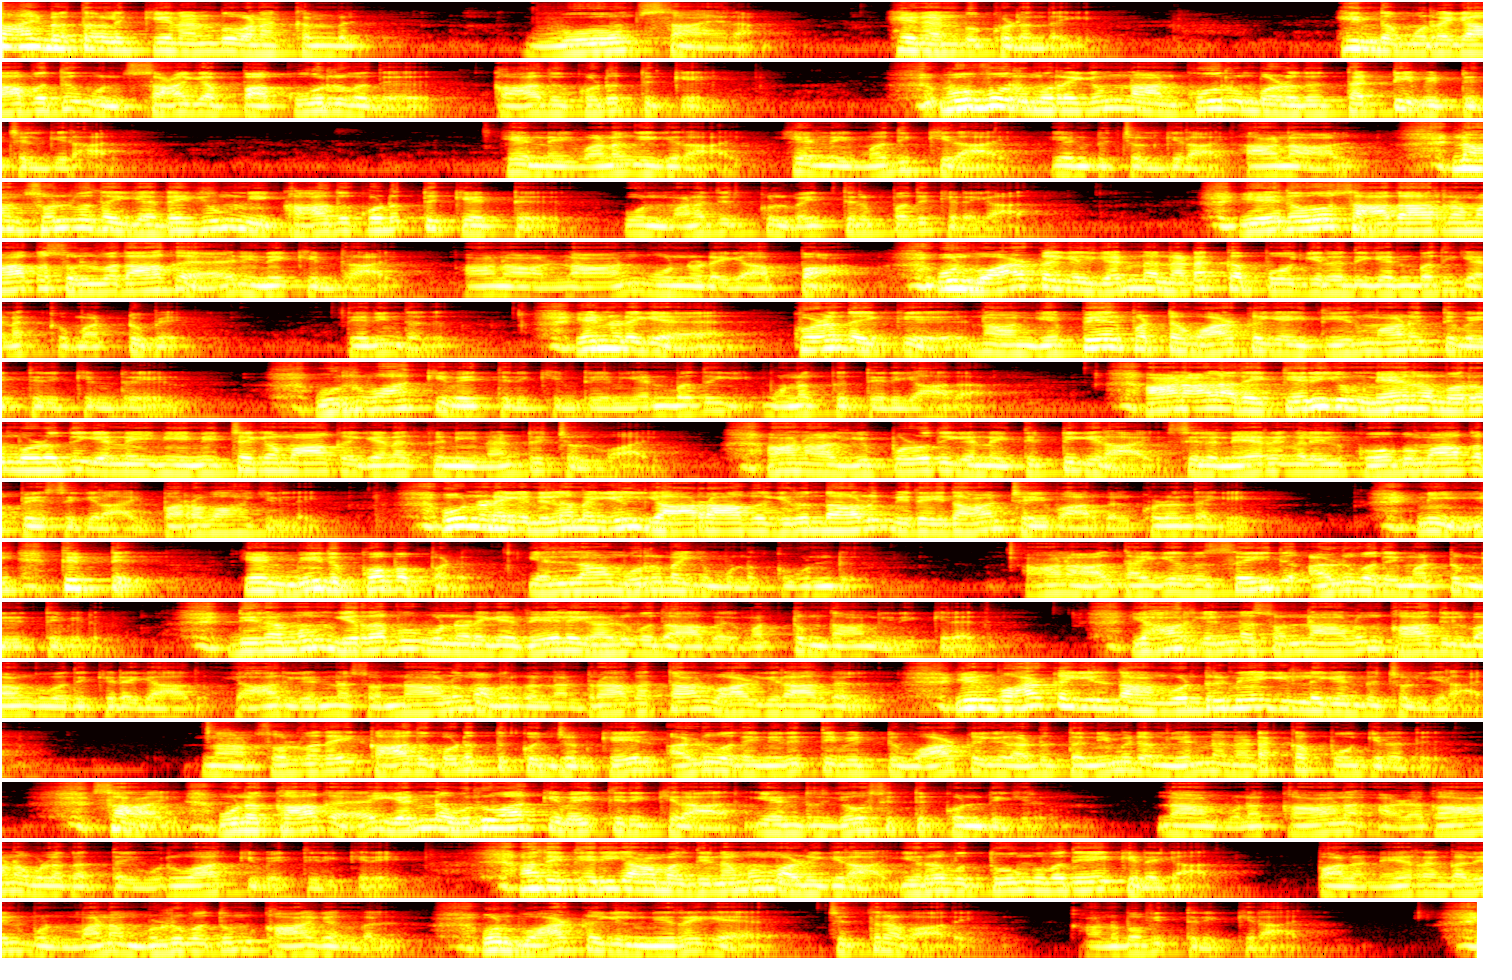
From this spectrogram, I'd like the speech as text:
சாய் பக்தர்களுக்கு என் அன்பு வணக்கங்கள். ஓம் சாய்ராம். என் அன்பு குழந்தையே இந்த முறையாவது உன் சாயப்பா கூறுவது காது கொடுத்து கேள். ஒவ்வொரு முறையும் நான் கூறும் பொழுது தட்டி விட்டு செல்கிறாய். என்னை வணங்குகிறாய் என்னை மதிக்கிறாய் என்று சொல்கிறாய். ஆனால் நான் சொல்வதை எதையும் நீ காது கொடுத்து கேட்டு உன் மனதிற்குள் வைத்திருப்பது கிடையாது. ஏதோ சாதாரணமாக சொல்வதாக நினைக்கின்றாய். ஆனால் நான் உன்னுடைய அப்பா. உன் வாழ்க்கையில் என்ன நடக்கப் போகிறது என்பது எனக்கு மட்டுமே. தெரிந்தது. என்னுடைய குழந்தைக்கு நான் எப்பேற்பட்ட வாழ்க்கையை தீர்மானித்து வைத்திருக்கின்றேன் உருவாக்கி வைத்திருக்கின்றேன் என்பது உனக்கு தெரியாதா? ஆனால் அதை தெரியும் நேரம் வரும்பொழுது என்னை நீ நிச்சயமாக எனக்கு நீ நன்றி சொல்வாய். ஆனால் இப்பொழுது என்னை திட்டுகிறாய். சில நேரங்களில் கோபமாக பேசுகிறாய். பரவாயில்லை. உன்னுடைய நிலைமையில் யாராக இருந்தாலும் இதைதான் செய்வார்கள் குழந்தையே. நீ திட்டு. என் மீது கோபப்படு. எல்லாம் உரிமையும் உனக்கு உண்டு. ஆனால் தயவு செய்து அழுவதை மட்டும் நிறுத்திவிடு. தினமும் இரவு உன்னுடைய வேலை அழுவதாக மட்டும்தான் இருக்கிறது. யார் என்ன சொன்னாலும் காதில் வாங்குவது கிடையாது. யார் என்ன சொன்னாலும் அவர்கள் நன்றாகத்தான் வாழ்கிறார்கள். என் வாழ்க்கையில் தான் ஒன்றுமே இல்லை என்று சொல்கிறாய். நான் சொல்வதை காது கொடுத்து கொஞ்சம் கேள் அழுவதை நிறுத்திவிட்டு வாழ்க்கையில் அடுத்த நிமிடம் என்ன நடக்கப் போகிறது? சாய் உனக்காக என்ன உருவாக்கி வைத்திருக்கிறார் என்று யோசித்துக் கொண்டிரு நான் உனக்கான அழகான உலகத்தை உருவாக்கி வைத்திருக்கிறேன். அதை தெரியாமல் தினமும் அழுகிறாய். இரவு தூங்குவதே கிடையாது. பல நேரங்களில் உன் மனம் முழுவதும் காயங்கள் உன் வாழ்க்கையில் நிறைய சித்திரவாதை அனுபவித்திருக்கிறாய்.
